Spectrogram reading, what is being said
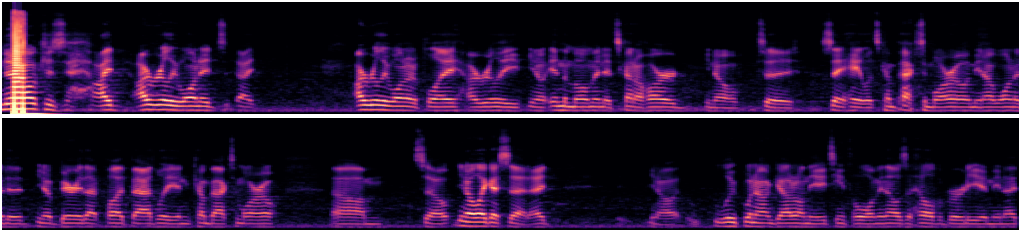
No, because I I really wanted I, I really wanted to play. I really you know in the moment it's kind of hard you know to say, hey, let's come back tomorrow. I mean, I wanted to, you know, bury that putt badly and come back tomorrow. Um, so, you know, like I said, I, you know, Luke went out and got it on the 18th hole. I mean, that was a hell of a birdie. I mean, I,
